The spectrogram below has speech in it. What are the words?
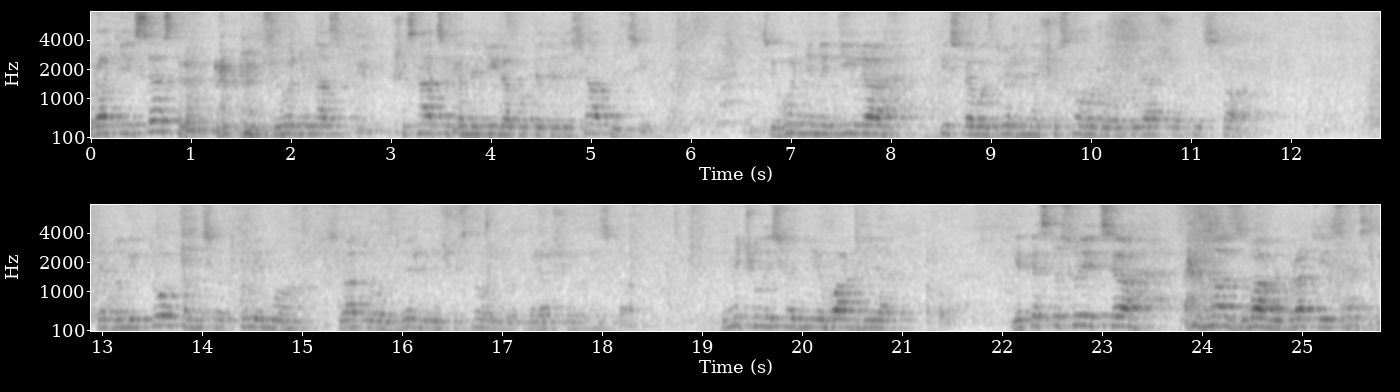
Браті і сестри, сьогодні в нас 16-та неділя по П'ятидесятниці. Сьогодні неділя після Воздвиження чесного животворящого Христа. Ще до вівторка ми святкуємо свято Воздвиження чесного животворящого Христа. І ми чули сьогодні Євангелія, яке стосується нас з вами, браті і сестри.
